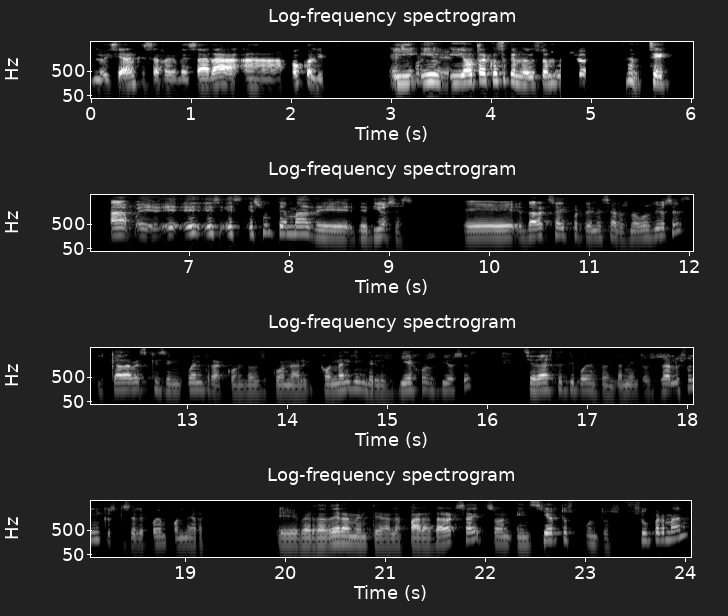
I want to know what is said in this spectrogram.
lo hicieran que se regresara a Apocalypse. Y, otra cosa que me gustó mucho, sí. Ah, eh, eh, es, un tema de, dioses. Eh, Darkseid pertenece a los nuevos dioses y cada vez que se encuentra con, alguien de los viejos dioses, se da este tipo de enfrentamientos. O sea, los únicos que se le pueden poner eh, verdaderamente a la para Darkseid son en ciertos puntos Superman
